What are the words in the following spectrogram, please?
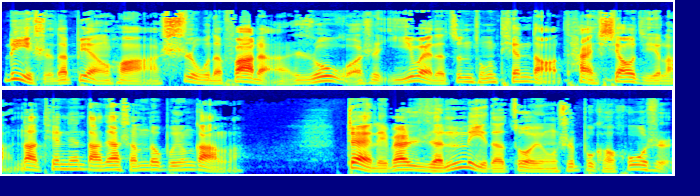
历史的变化、事物的发展，如果是一味的遵从天道，太消极了。那天天大家什么都不用干了。这里边人力的作用是不可忽视，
